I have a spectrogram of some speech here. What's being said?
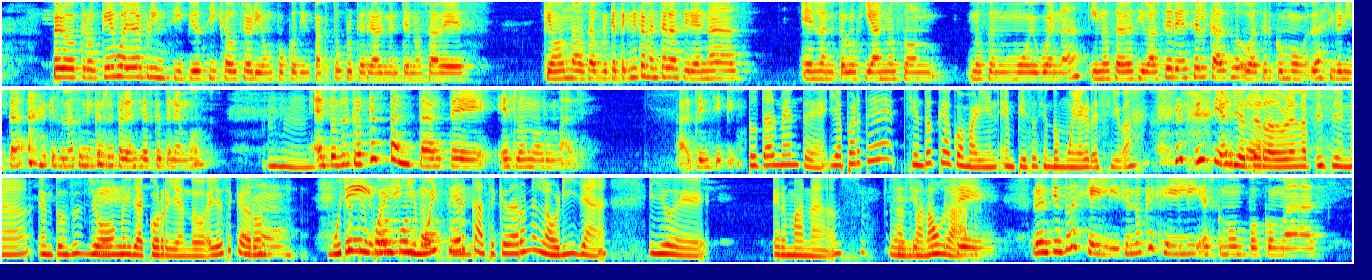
Pero creo que igual al principio sí causaría un poco de impacto porque realmente no sabes qué onda. O sea, porque técnicamente las sirenas en la mitología no son, no son muy buenas y no sabes si va a ser ese el caso o va a ser como la sirenita, que son las únicas referencias que tenemos. Entonces creo que espantarte es lo normal al principio. Totalmente. Y aparte, siento que Aquamarine empieza siendo muy agresiva. sí, cierto. Y aterradora en la piscina. Entonces yo me iría corriendo. Ellas se quedaron mucho tiempo ahí y muy cerca. Se quedaron en la orilla. Y yo de, hermanas, las van a ahogar. Sí. Lo entiendo de Hailey. Siento que Hailey es como un poco más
